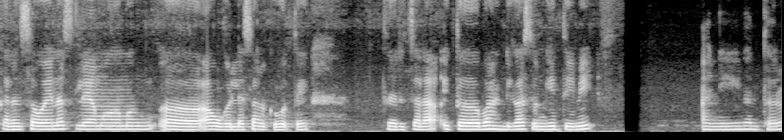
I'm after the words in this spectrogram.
कारण सवय नसल्यामुळं मग अवघडल्यासारखं होते. तर चला इथं भांडी घासून घेते मी. आणि नंतर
